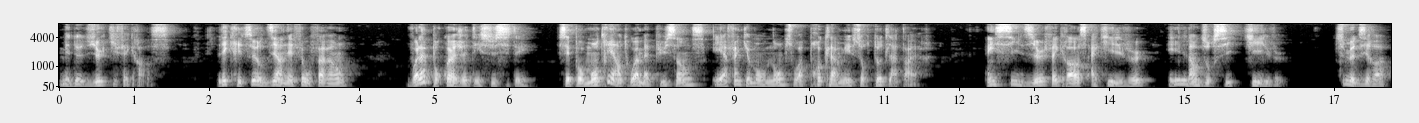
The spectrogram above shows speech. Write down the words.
mais de Dieu qui fait grâce. L'Écriture dit en effet au Pharaon, Voilà pourquoi je t'ai suscité. C'est pour montrer en toi ma puissance et afin que mon nom soit proclamé sur toute la terre. Ainsi Dieu fait grâce à qui il veut et il endurcit qui il veut. Tu me diras,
